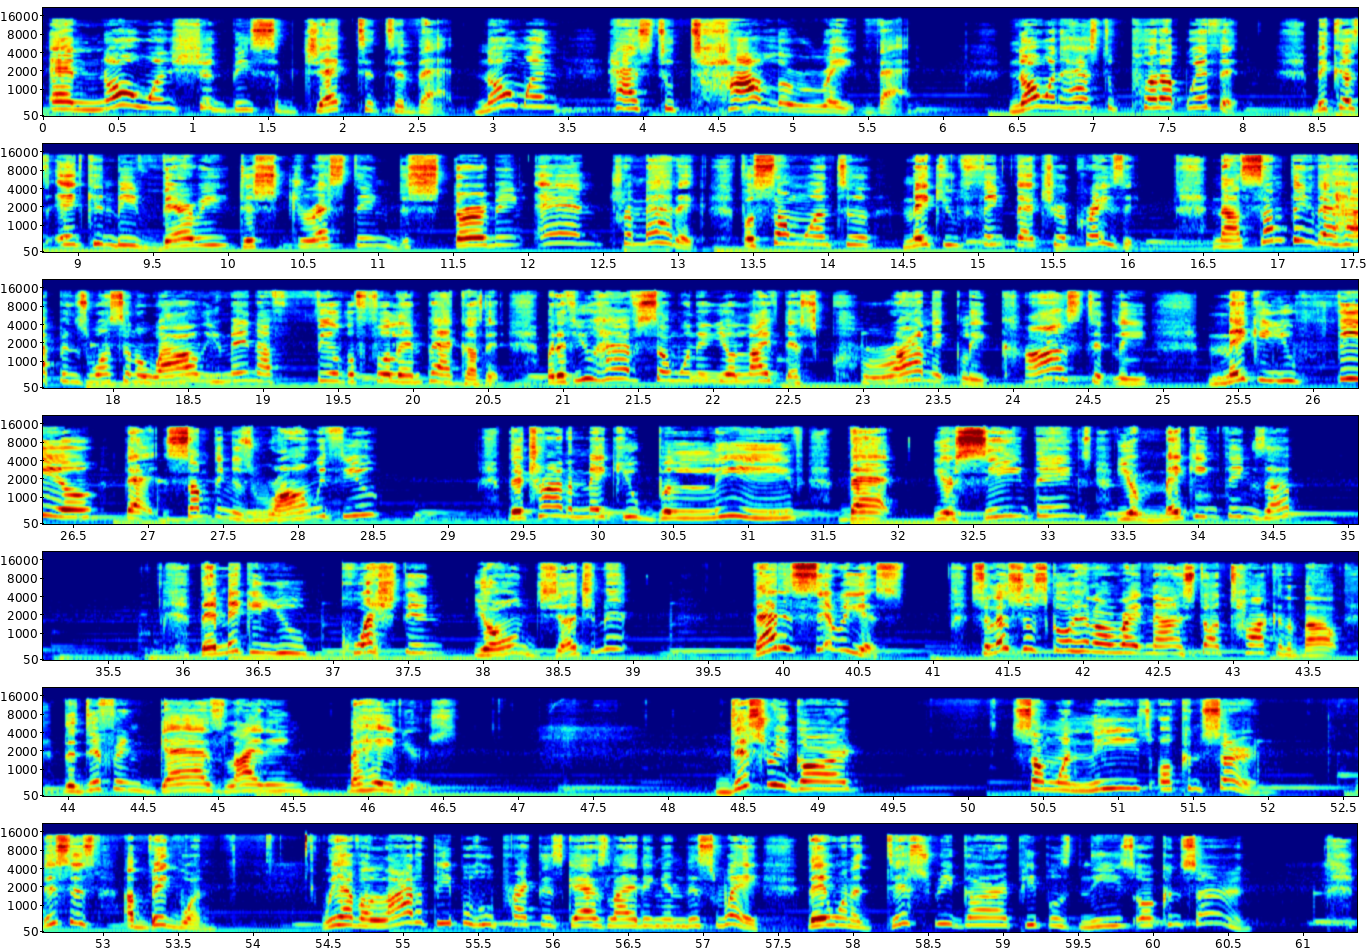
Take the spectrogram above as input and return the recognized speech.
And no one should be subjected to that. No one has to tolerate that. No one has to put up with it because it can be very distressing, disturbing, and traumatic for someone to make you think that you're crazy. Now, something that happens once in a while, you may not feel the full impact of it. But if you have someone in your life that's chronically, constantly making you feel that something is wrong with you, they're trying to make you believe that you're seeing things, you're making things up. They're making you question your own judgment. That is serious. So let's just go ahead on right now and start talking about the different gaslighting behaviors. Disregard someone needs or concern. This is a big one. We have a lot of people who practice gaslighting in this way. They want to disregard people's needs or concern.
